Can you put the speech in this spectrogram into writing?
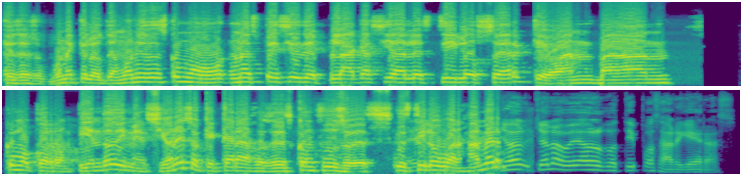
que se supone que los demonios es como una especie de plaga así al estilo ser que van, van como corrompiendo dimensiones o qué carajos, es confuso, es estilo Warhammer. Yo, yo lo veo algo tipo sargueras.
